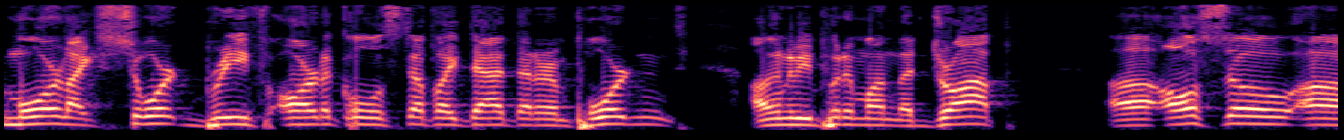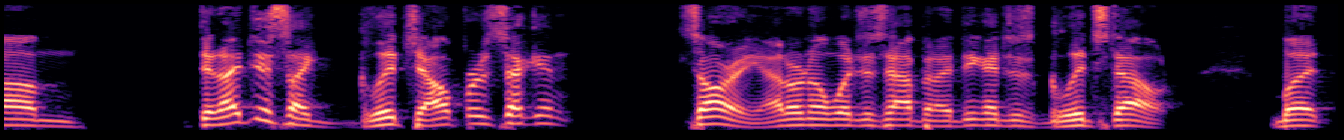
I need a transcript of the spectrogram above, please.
more like short, brief articles, stuff like that that are important. I'm going to be putting them on the drop. Uh, also, um, did I just like glitch out for a second? Sorry, I don't know what just happened. I think I just glitched out. But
